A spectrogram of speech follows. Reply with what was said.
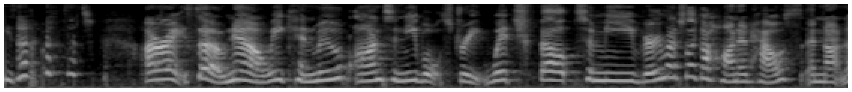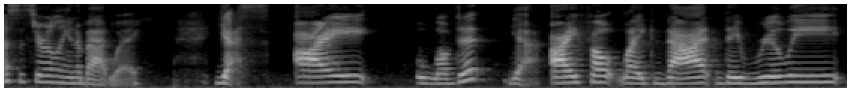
He's the best. All right, so now we can move on to Neibolt Street, which felt to me very much like a haunted house and not necessarily in a bad way. Yes, I loved it. Yeah. I felt like that they really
